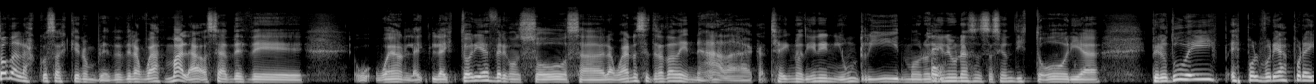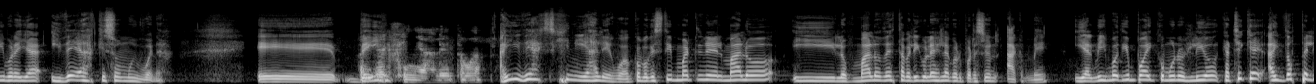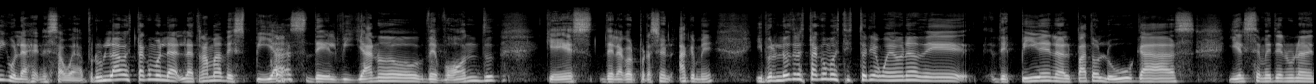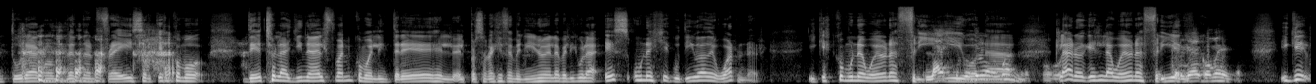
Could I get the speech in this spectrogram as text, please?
Todas las cosas que nombré, desde las weas malas, o sea, desde. Weón, la, la historia es vergonzosa, la weá no se trata de nada, ¿cachai? No tiene ni un ritmo, no Sí. tiene una sensación de historia. Pero tú veis espolvoreadas por ahí y por allá ideas que son muy buenas. Eh, Ay, veis Es genial esta weá. hay ideas geniales, weón. Como que Steve Martin es el malo y los malos de esta película es la corporación Acme, y al mismo tiempo hay como unos líos. ¿Caché que hay dos películas en esa weá? Por un lado está como la, la trama de espías del villano de Bond, que es de la corporación Acme. Y por el otro está como esta historia weona de despiden al pato Lucas y él se mete en una aventura con Brendan Fraser, que es como. De hecho, la Gina Elfman, como el interés, el, el personaje femenino de la película, es una ejecutiva de Warner. Y que es como una de frívola. Weón. Claro, que es la weona fría. Comedia. Y que,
